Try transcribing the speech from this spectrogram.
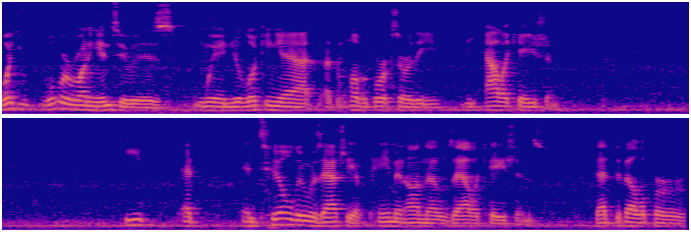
What you, what we're running into is when you're looking at, at the public works or the, the allocation. At, until there was actually a payment on those allocations, that developer,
